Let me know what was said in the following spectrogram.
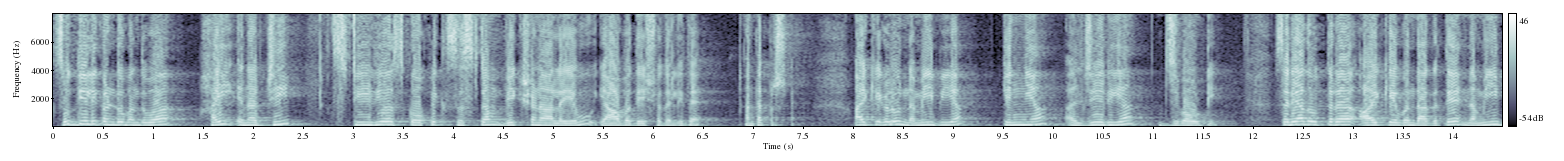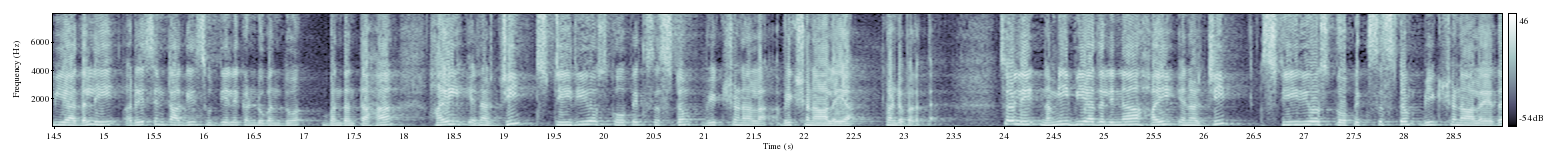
ಸುದ್ದಿಯಲ್ಲಿ ಕಂಡು ಬಂದುವ ಹೈ ಎನರ್ಜಿ ಸ್ಟೀರಿಯೋಸ್ಕೋಪಿಕ್ ಸಿಸ್ಟಮ್ ವೀಕ್ಷಣಾಲಯವು ಯಾವ ದೇಶದಲ್ಲಿದೆ ಅಂತ ಪ್ರಶ್ನೆ. ಆಯ್ಕೆಗಳು ನಮೀಬಿಯಾ, ಕಿನ್ಯಾ, ಅಲ್ಜೀರಿಯಾ, ಜಿಬೌಟಿ. ಸರಿಯಾದ ಉತ್ತರ ಆಯ್ಕೆ ಬಂದಾಗುತ್ತೆ. ನಮೀಬಿಯಾದಲ್ಲಿ ರೀಸೆಂಟ್ ಆಗಿ ಸುದ್ದಿಯಲ್ಲಿ ಕಂಡು ಬಂದು, ಬಂದಂತಹ ಹೈ ಎನರ್ಜಿ ಸ್ಟೀರಿಯೋಸ್ಕೋಪಿಕ್ ಸಿಸ್ಟಮ್ ವೀಕ್ಷಣಾಲ, ವೀಕ್ಷಣಾಲಯ ಕಂಡುಬರುತ್ತೆ. ಸೊ ಇಲ್ಲಿ ನಮೀಬಿಯಾದಲ್ಲಿನ ಹೈ ಎನರ್ಜಿ ಸ್ಟೀರಿಯೋಸ್ಕೋಪಿಕ್ ಸಿಸ್ಟಮ್ ವೀಕ್ಷಣಾಲಯದ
